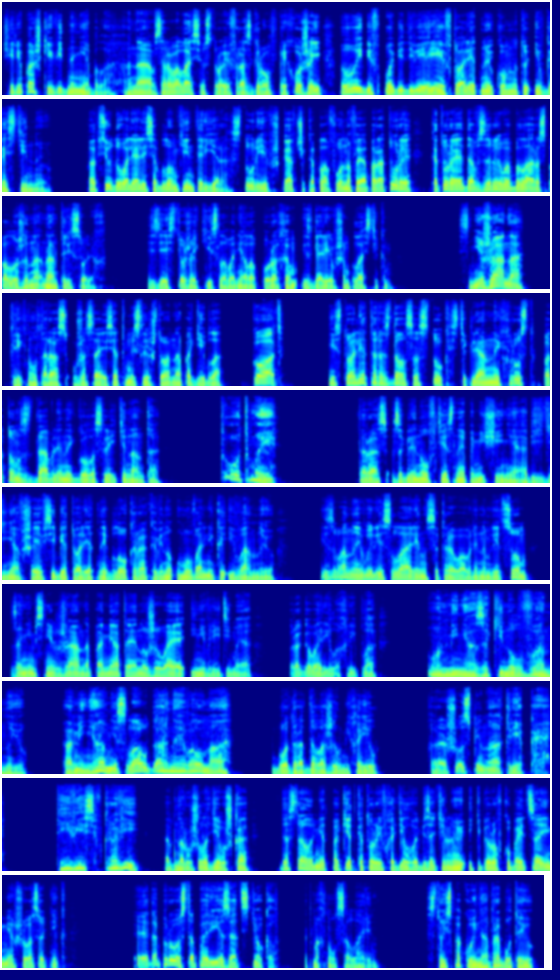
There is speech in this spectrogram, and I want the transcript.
Черепашки видно не было. Она взорвалась, устроив разгром в прихожей, выбив обе двери в туалетную комнату и в гостиную. Повсюду валялись обломки интерьера, стульев, шкафчика, плафонов и аппаратуры, которая до взрыва была расположена на антресолях. Здесь тоже кисло воняло порохом и сгоревшим пластиком. «Снежана!» — крикнул Тарас, ужасаясь от мысли, что она погибла. «Кот!» Из туалета раздался стук, стеклянный хруст, потом сдавленный голос лейтенанта. «Тут мы!» Тарас заглянул в тесное помещение, объединявшее в себе туалетный блок, раковину умывальника и ванную. Из ванной вылез Ларин с окровавленным лицом, за ним Снежана, помятая, но живая и невредимая. Проговорила хрипло. «Он меня закинул в ванную, а меня внесла ударная волна», — бодро доложил Михаил. «Хорошо спина крепкая». «Ты весь в крови», — обнаружила девушка. Достала медпакет, который входил в обязательную экипировку бойца, имевшего сотник. «Это просто порезы от стекол», — отмахнулся Ларин. «Стой спокойно, обработаю»,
